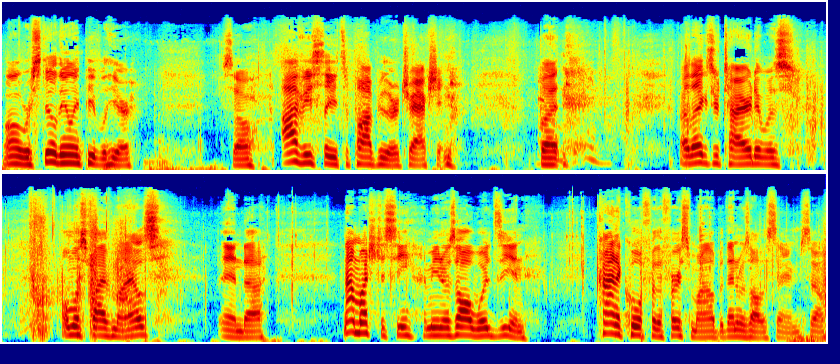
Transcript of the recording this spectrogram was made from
well, we're still the only people here. So obviously it's a popular attraction. But our legs are tired. It was almost five miles and uh, not much to see. I mean, it was all woodsy and kind of cool for the first mile, but then it was all the same. So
